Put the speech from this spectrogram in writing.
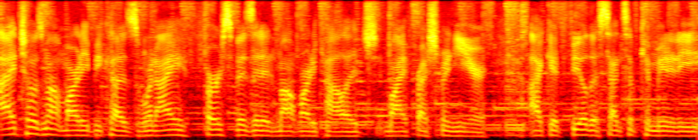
I chose Mount Marty because when I first visited Mount Marty College my freshman year, I could feel the sense of community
